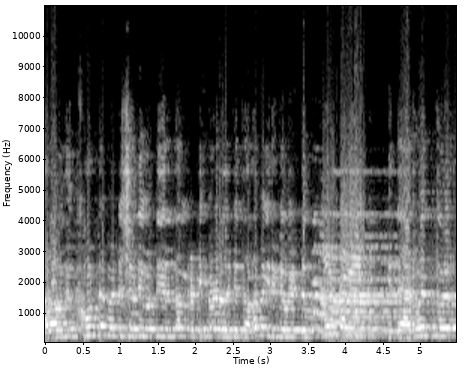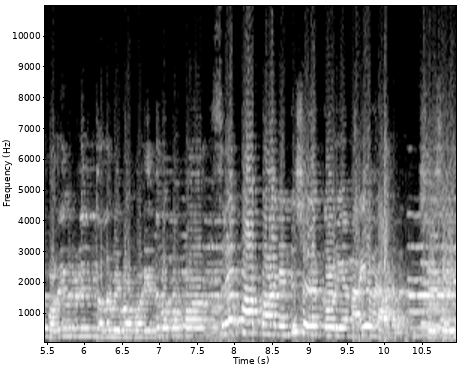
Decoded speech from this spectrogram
அதாவது கூட்டம் என்று சொல்லி கொண்டு இருந்தால் கண்டிப்பாக அதற்கு தலைமை இருக்க வேண்டும். இந்த அறுபத்தி ஒரு மறைவர்களின் தலைமை பாப்பார் எந்த பாப்பாமா சிவபாப்பான் என்று சொல்லக்கூடிய மறையவனானவர் சரி சரி.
